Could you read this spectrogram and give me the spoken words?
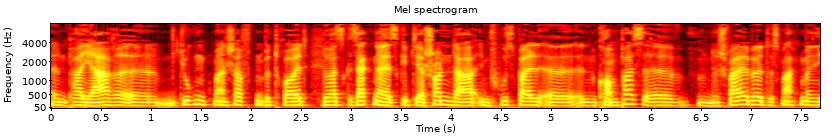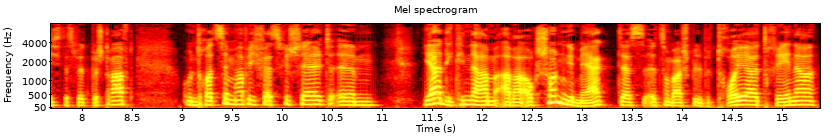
ein paar Jahre äh, Jugendmannschaften betreut. Du hast gesagt, na, es gibt ja schon da im Fußball äh, einen Kompass, äh, eine Schwalbe, das macht man nicht, das wird bestraft. Und trotzdem habe ich festgestellt, ähm, ja, die Kinder haben aber auch schon gemerkt, dass äh, zum Beispiel Betreuer, Trainer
